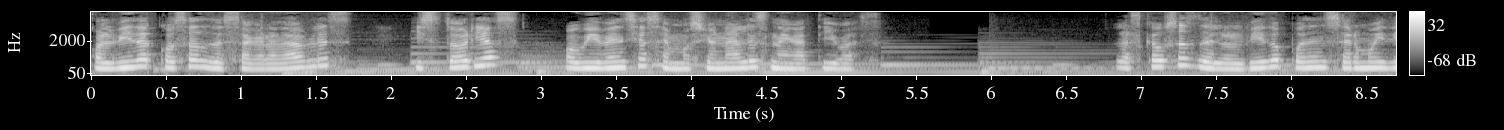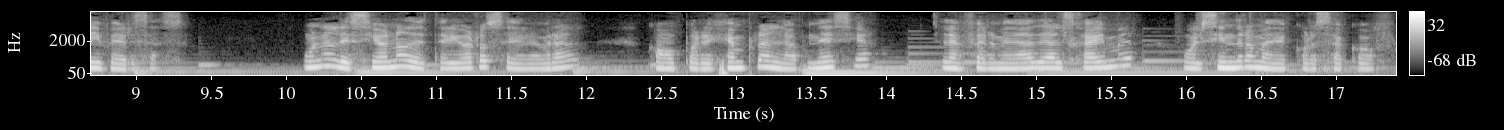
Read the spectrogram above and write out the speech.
Olvida cosas desagradables, historias o vivencias emocionales negativas. Las causas del olvido pueden ser muy diversas. Una lesión o deterioro cerebral, como por ejemplo en la amnesia, la enfermedad de Alzheimer o el síndrome de Korsakoff.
